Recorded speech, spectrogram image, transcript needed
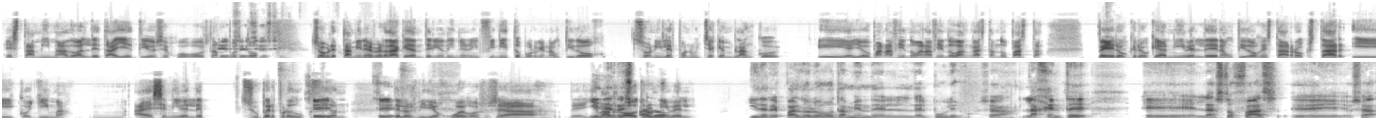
está mimado al detalle, tío, ese juego está puesto sobre... También es verdad que han tenido dinero infinito, porque Naughty Dog, Sony les pone un cheque en blanco y ellos van haciendo, van haciendo, van gastando pasta. Pero creo que a nivel de Naughty Dog está Rockstar y Kojima. Mm, a ese nivel de superproducción sí, sí. de los videojuegos, o sea, de llevarlo de respaldo, a otro nivel. Y de respaldo luego también del, del público. O sea, la gente, eh, Last of Us, eh, o sea,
